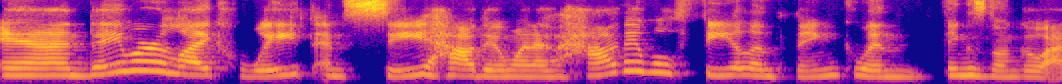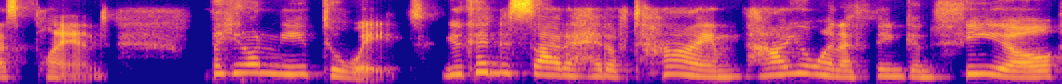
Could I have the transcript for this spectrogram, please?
and they were like wait and see how they want to how they will feel and think when things don't go as planned but you don't need to wait. You can decide ahead of time how you want to think and feel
